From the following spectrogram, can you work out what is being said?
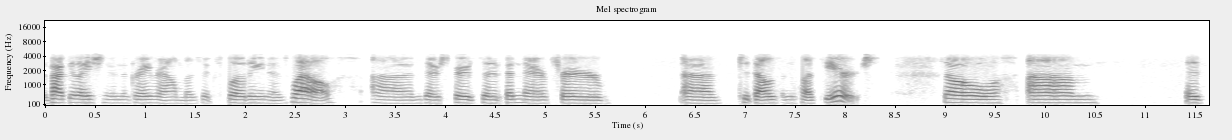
the population in the gray realm is exploding as well. Uh, there's spirits that have been there for uh, 2,000 plus years. So um, it's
